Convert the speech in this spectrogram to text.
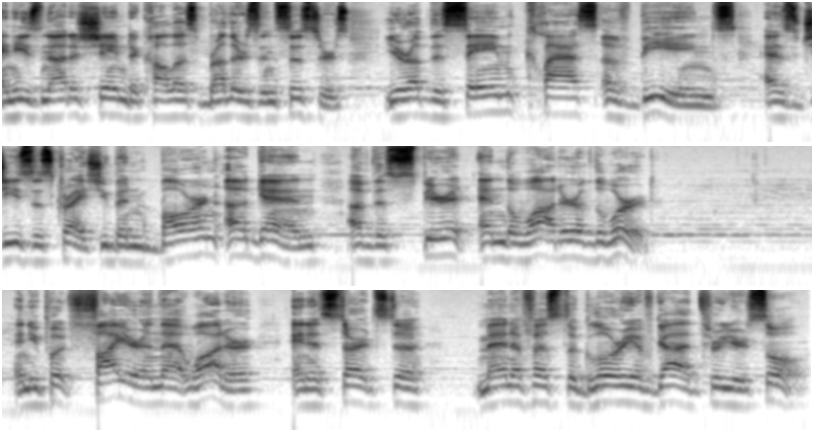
And he's not ashamed to call us brothers and sisters. You're of the same class of beings as Jesus Christ. You've been born again of the Spirit and the water of the Word and you put fire in that water and it starts to manifest the glory of God through your soul.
